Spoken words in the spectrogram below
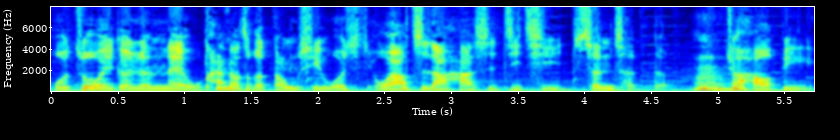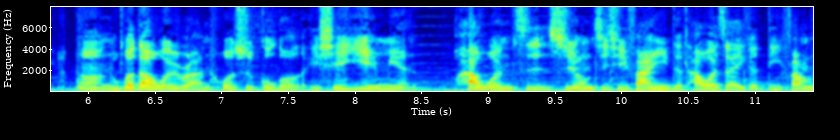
我作为一个人类，我看到这个东西，我我要知道它是机器生成的。嗯，就好比，嗯，如果到微软或是 Google 的一些页面，它文字是用机器翻译的，它会在一个地方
